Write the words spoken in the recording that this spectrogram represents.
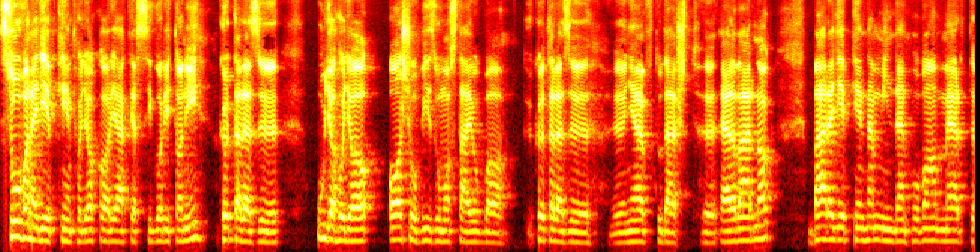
szó van egyébként, hogy akarják ezt szigorítani, kötelező, úgy, ahogy a alsó vízumosztályokban kötelező nyelvtudást elvárnak, bár egyébként nem mindenhova, mert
